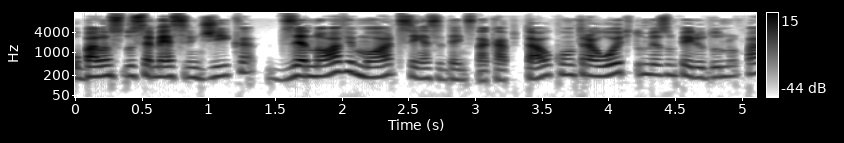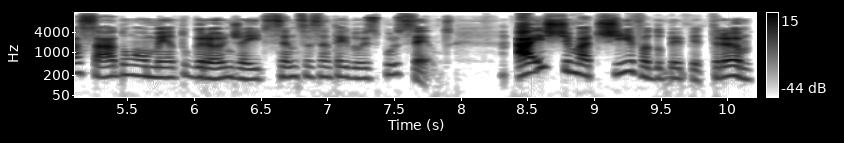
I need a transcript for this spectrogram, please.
O balanço do semestre indica 19 mortes em acidentes na capital, contra 8 do mesmo período no passado, um aumento grande aí de 162%. A estimativa do BPTran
